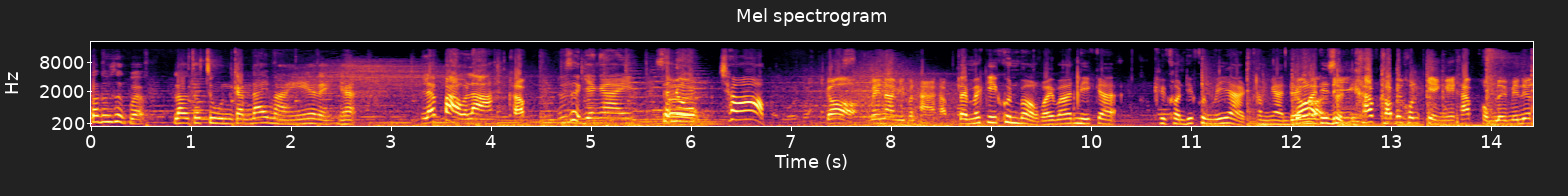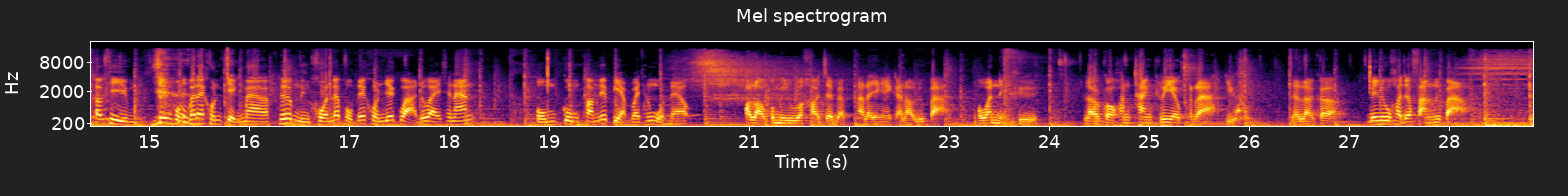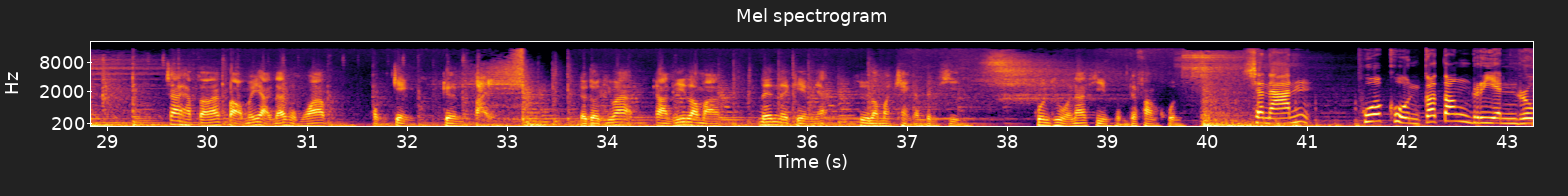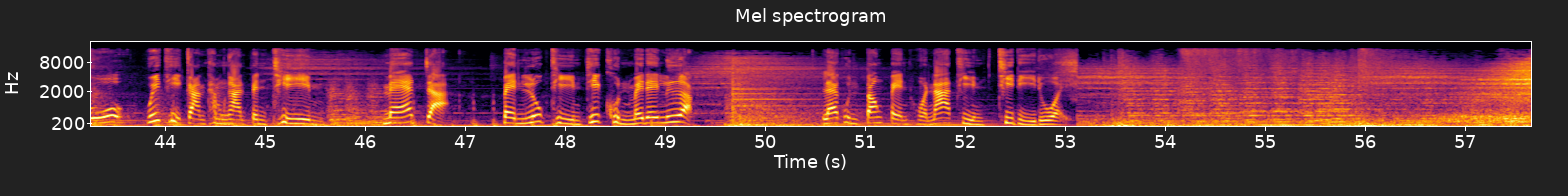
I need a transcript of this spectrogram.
ก็รู้สึกแบบเราจะจูนกันได้ไหมอะไรอย่างเงี้ยแล้วเป่าล่ะครับ รู้สึกยังไง สนุกชอบ ก็ไม่น่ามีปัญหาครับ แต่เมื่อกี้คุณบอกไว้ว่านิกอะคือคนที่คุณไม่อยากทำงานด้วยก็มากที่สุดดีนี่ครับเขาเป็นคนเก่งไงครับ ผมเลยไม่เลือกเขาทีม ซึ่งผมก็ได้คนเก่งมาเพิ่มหนึ่งคนและผมได้คนเยอะกว่าด้วย ฉะนั้น ผมกลุ่มความได้เปรียบไว้ทั้งหมดแล้ว เพราะเราก็ไม่รู้ว่าเขาจะแบบอะไรยังไงกับเราหรือเปล่า เพราะว่าหนึ่งคือ เราก็ค่อนข้างเกลียวกราดอยู่ แล้วเราก็ไม่รู้เขาจะฟังหรือเปล่า ใช่ครับตอนแรกเป่าไม่อยากได้ผมเพราะว่าผมเก่งเกินไปแต่โดยที่ว่าการที่เรามาเล่นในเกมนี้คือเรามาแข่งกันเป็นทีม คุณคือหัวหน้าทีมผมจะฟังคุณฉะนั้นพวกคุณก็ต้องเรียนรู้วิธีการทำงานเป็นทีม แม้จะเป็นลูกทีมที่คุณไม่ได้เลือก และคุณต้องเป็นหัวหน้าทีมที่ดีด้วย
